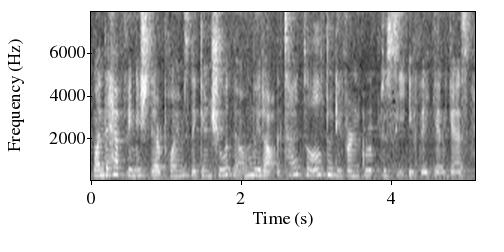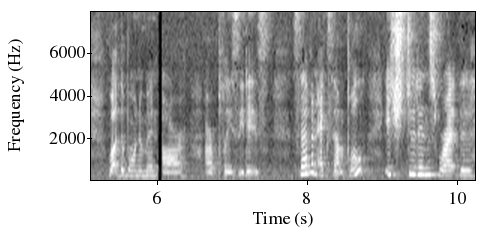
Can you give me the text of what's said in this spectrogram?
When they have finished their poems, they can show them without a title to different group to see if they can guess what the monument are or place it is. Seven example, each students write the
